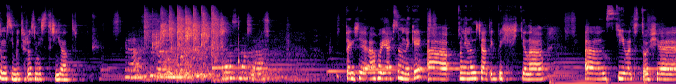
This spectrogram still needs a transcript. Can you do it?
To musí být hrozný stříhat. Takže ahoj, já jsem Niky a plně na začátek bych chtěla uh, sdílet to, že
